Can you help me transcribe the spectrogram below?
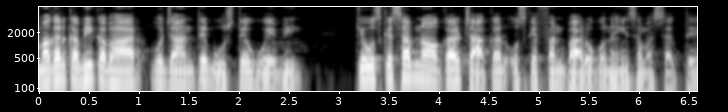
مگر کبھی کبھار وہ جانتے بوجھتے ہوئے بھی کہ اس کے سب نوکر چا کر اس کے فن پاروں کو نہیں سمجھ سکتے۔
